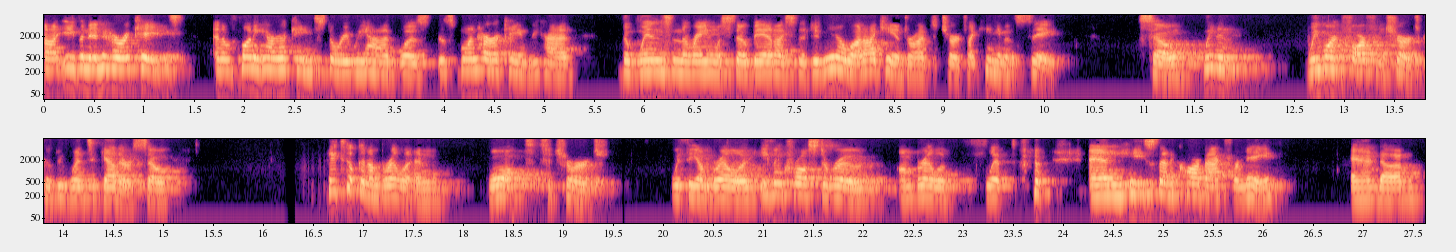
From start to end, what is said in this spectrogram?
uh, even in hurricanes. And a funny hurricane story we had was this one hurricane we had, the winds and the rain was so bad. I said, you know what? I can't drive to church. I can't even see. So we didn't, we weren't far from church because we went together. So he took an umbrella and walked to church with the umbrella, even crossed the road, umbrella flipped, and he sent a car back for me. And um,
